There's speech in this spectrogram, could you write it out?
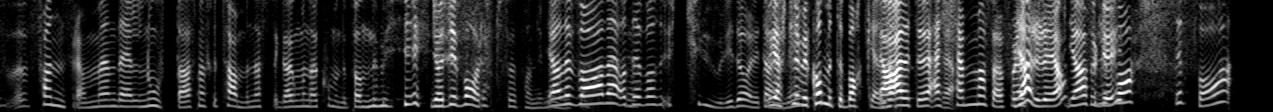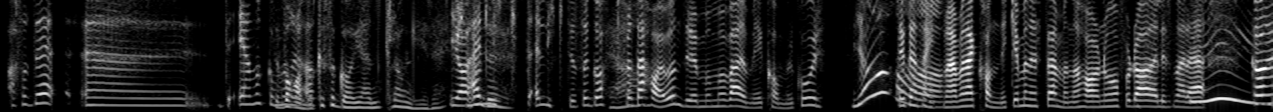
eh, fant fram en del noter som jeg skulle ta med neste gang, men da kom det pandemi. Ja, det var rett før pandemien. ja, det var det, og det var så utrolig dårlig timing. Hjertelig velkommen tilbake. Ja, vet du, jeg kommer, altså. For Gjør du det, ja? Ja, Så for det var, det var Altså, det eh, Det er noe Det med var det noe som ga gjenklang i det. ja, jeg likte, jeg likte det så godt. Ja. For jeg har jo en drøm om å være med i kammerkor. Ja! Det kan jeg tenke meg, men jeg kan ikke med den stemmen jeg har nå. For da er det litt sånn herre kan,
